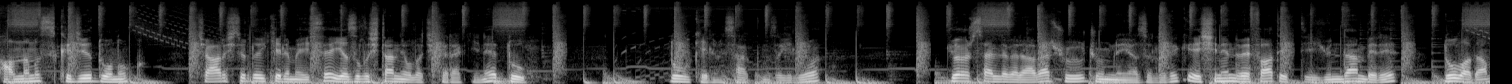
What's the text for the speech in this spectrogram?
Anlamı sıkıcı, donuk. Çağrıştırdığı kelime ise yazılıştan yola çıkarak yine dul. Dul kelimesi aklımıza geliyor. Görselle beraber şu cümleyi hazırladık. Eşinin vefat ettiği günden beri dul adam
